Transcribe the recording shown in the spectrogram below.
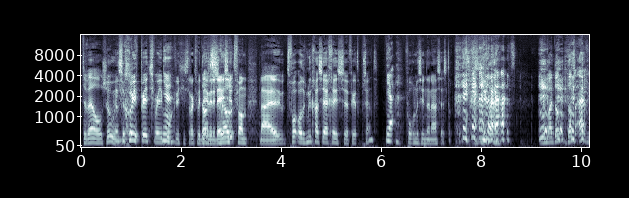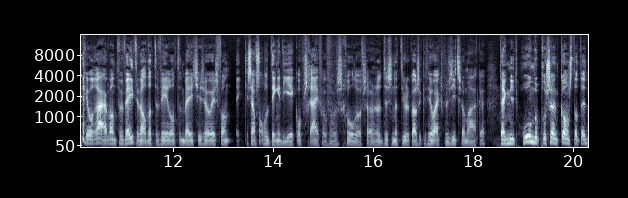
Terwijl Dat zoiets. is een goede pitch voor je Ja. boek, dat je straks bij Dat DWDD is wel- zit van, nou, wat ik nu ga zeggen is eh 40%. ja. Volgende zin daarna 60. Ja, maar dat, dat is eigenlijk heel raar, want we weten wel dat de wereld een beetje zo is van... Ik, zelfs alle dingen die ik opschrijf over schulden of zo... dat is natuurlijk, als ik het heel expliciet zou maken... denk niet 100% kans dat dit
